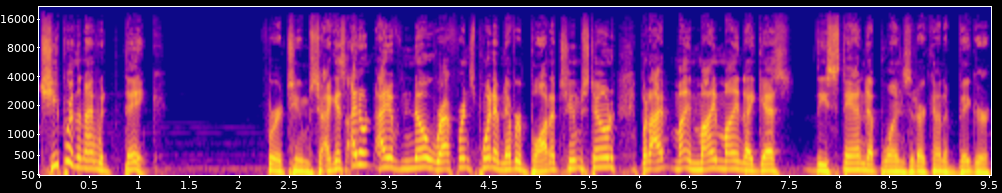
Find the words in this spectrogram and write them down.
cheaper than I would think for a tombstone. I guess I don't. I have no reference point. I've never bought a tombstone, but I, my in my mind, I guess these stand up ones that are kind of bigger,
